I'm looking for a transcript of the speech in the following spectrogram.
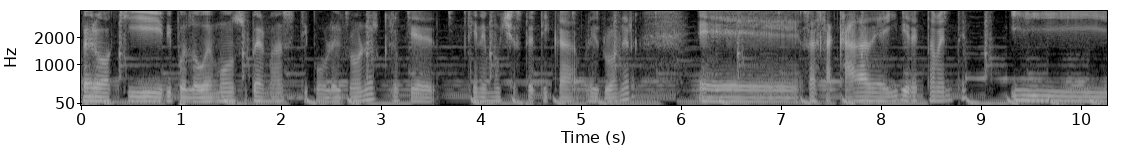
pero aquí pues lo vemos super más tipo Blade Runner, creo que tiene mucha estética Blade Runner, eh, o sea, sacada de ahí directamente. Y,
